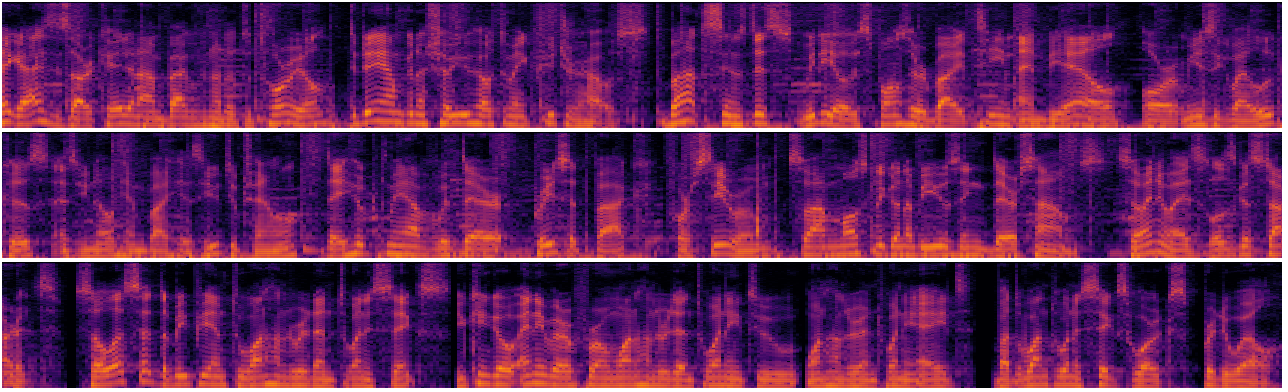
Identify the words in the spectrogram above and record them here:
Hey guys, it's Arcade and I'm back with another tutorial. Today I'm gonna show you how to make Future House. But since this video is sponsored by Team MBL or Music by Lukas, as you know him by his YouTube channel, they hooked me up with their preset pack for Serum, so I'm mostly gonna be using their sounds. So anyways, let's get started. So let's set the BPM to 126. You can go anywhere from 120 to 128, but 126 works pretty well.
